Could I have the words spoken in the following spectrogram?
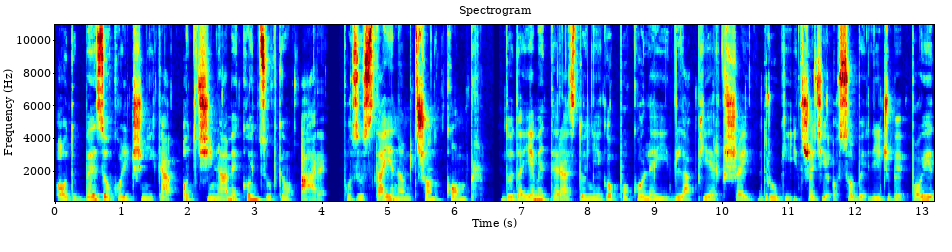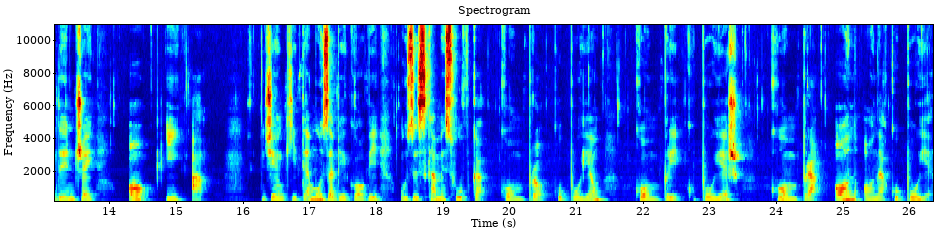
od bezokolicznika odcinamy końcówkę are. Pozostaje nam trzon compr. Dodajemy teraz do niego po kolei dla pierwszej, drugiej i trzeciej osoby liczby pojedynczej o i a. Dzięki temu zabiegowi uzyskamy słówka compro, kupuję, compri, kupujesz, compra, on, ona kupuje.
